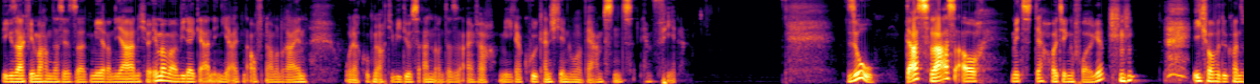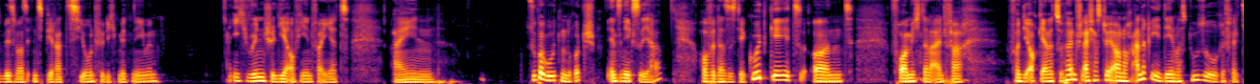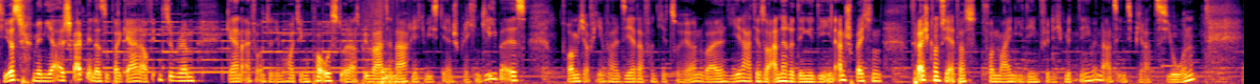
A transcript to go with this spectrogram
Wie gesagt, wir machen das jetzt seit mehreren Jahren. Ich höre immer mal wieder gerne in die alten Aufnahmen rein oder gucke mir auch die Videos an und das ist einfach mega cool. Kann ich dir nur wärmstens empfehlen. So, das war's auch mit der heutigen Folge. Ich hoffe, du konntest ein bisschen was Inspiration für dich mitnehmen. Ich wünsche dir auf jeden Fall jetzt einen super guten Rutsch ins nächste Jahr. Hoffe, dass es dir gut geht und freue mich dann einfach von dir auch gerne zu hören. Vielleicht hast du ja auch noch andere Ideen, was du so reflektierst. Wenn ja, schreib mir das super gerne auf Instagram, gerne einfach unter dem heutigen Post oder als private Nachricht, wie es dir entsprechend lieber ist. Ich freue mich auf jeden Fall sehr, da von dir zu hören, weil jeder hat ja so andere Dinge, die ihn ansprechen. Vielleicht kannst du ja etwas von meinen Ideen für dich mitnehmen als Inspiration.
